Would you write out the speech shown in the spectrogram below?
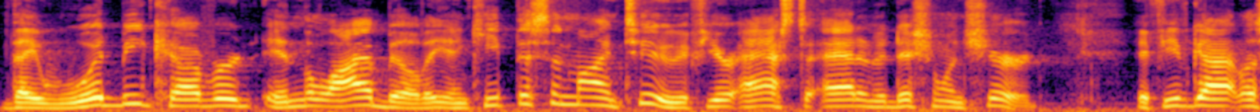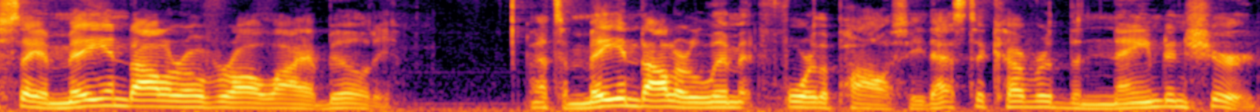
they would be covered in the liability. And keep this in mind too if you're asked to add an additional insured. If you've got, let's say, a million dollar overall liability, that's a million dollar limit for the policy. That's to cover the named insured.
